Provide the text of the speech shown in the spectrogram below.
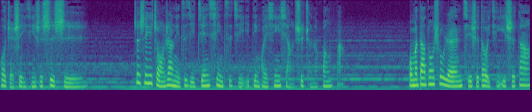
或者是已经是事实。这是一种让你自己坚信自己一定会心想事成的方法。我们大多数人其实都已经意识到，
